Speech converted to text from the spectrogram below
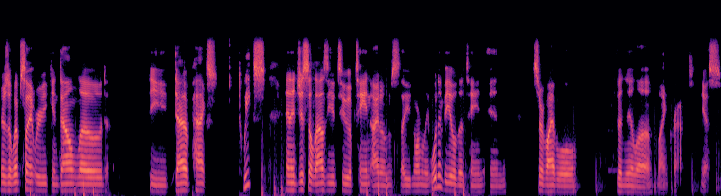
there's a website where you can download the data packs tweaks, and it just allows you to obtain items that you normally wouldn't be able to obtain in survival vanilla Minecraft. Yes.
